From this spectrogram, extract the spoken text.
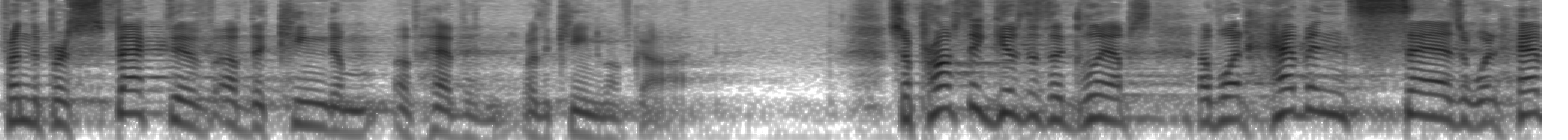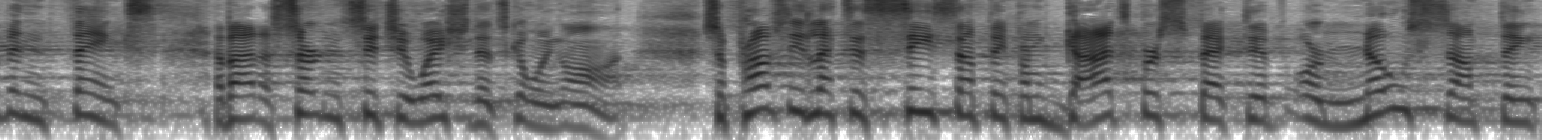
from the perspective of the kingdom of heaven or the kingdom of God. So, prophecy gives us a glimpse of what heaven says or what heaven thinks about a certain situation that's going on. So, prophecy lets us see something from God's perspective or know something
